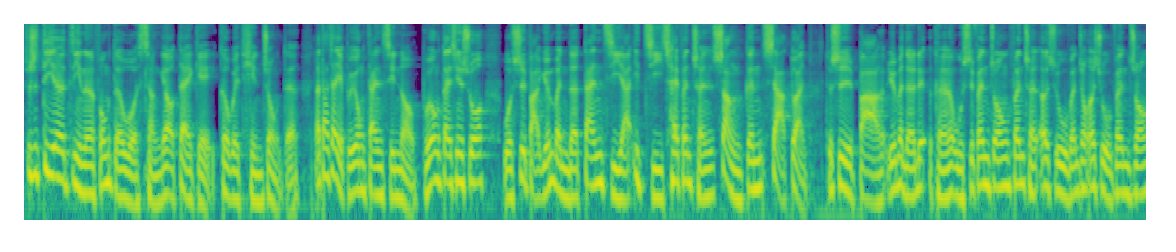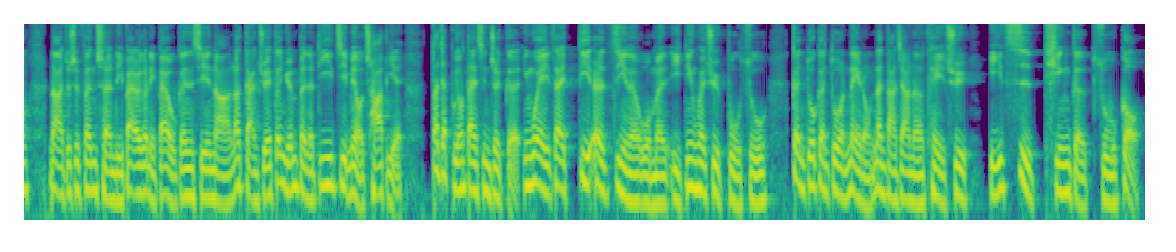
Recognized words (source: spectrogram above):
就是第二季呢，丰德我想要带给各位听众的，那大家也不用担心哦，不用担心说我是把原本的单集啊一集拆分成上跟下段，就是把原本的六可能五十分钟分成二十五分钟，二十五分钟，那就是分成礼拜二跟礼拜五更新啊，那感觉跟原本的第一季没有差别，大家不用担心这个，因为在第二季呢，我们一定会去补足更多更多的内容，让大家呢可以去一次听个足够。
